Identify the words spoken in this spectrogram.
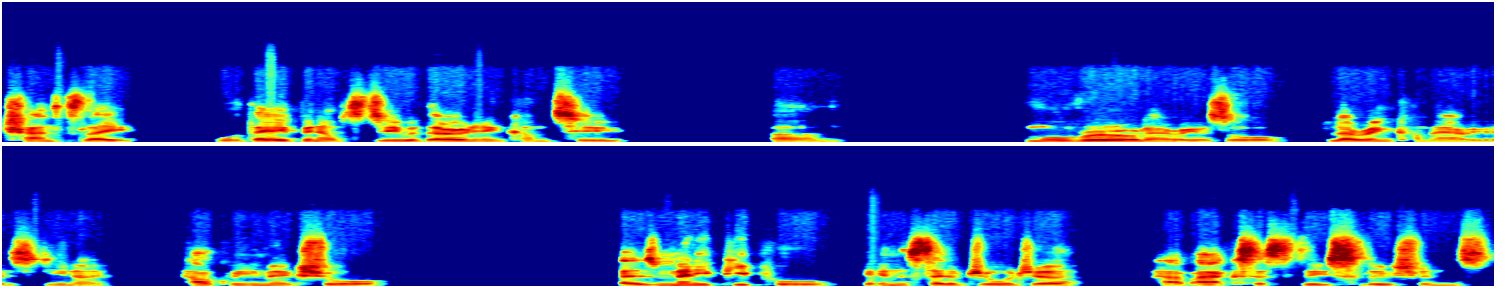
translate what they've been able to do with their own income to um, more rural areas or lower income areas? You know, how can we make sure as many people in the state of Georgia have access to these solutions,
